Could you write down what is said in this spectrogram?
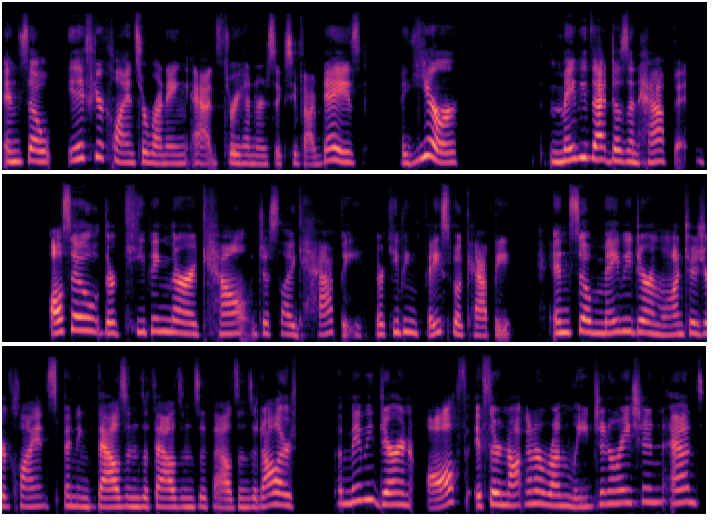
And so if your clients are running ads 365 days a year, maybe that doesn't happen. Also, they're keeping their account just like happy. They're keeping Facebook happy. And so maybe during launches, your client's spending thousands of thousands of thousands of dollars but maybe during off, if they're not going to run lead generation ads,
